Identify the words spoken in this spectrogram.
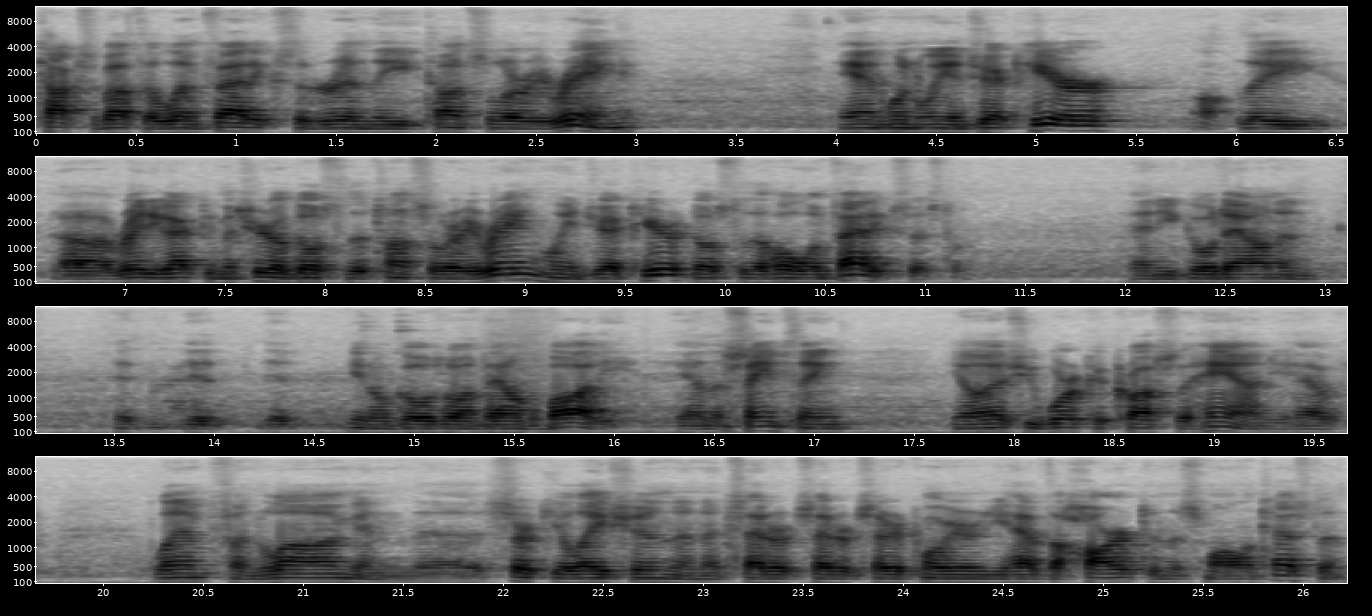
talks about the lymphatics that are in the tonsillary ring. And when we inject here, the uh, radioactive material goes to the tonsillary ring. We inject here, it goes to the whole lymphatic system. And you go down and it, it, it you know, goes on down the body. And the same thing, you know, as you work across the hand, you have lymph and lung and uh, circulation and et cetera, et cetera, et cetera. Come over here and you have the heart and the small intestine.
